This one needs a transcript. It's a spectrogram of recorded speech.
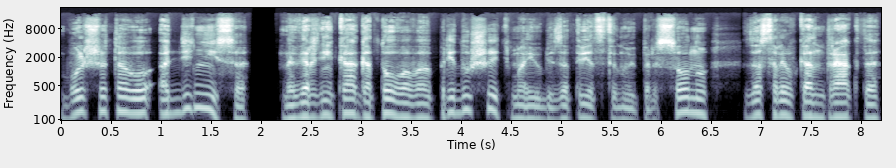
Больше того, от Дениса, наверняка готового придушить мою безответственную персону за срыв контракта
